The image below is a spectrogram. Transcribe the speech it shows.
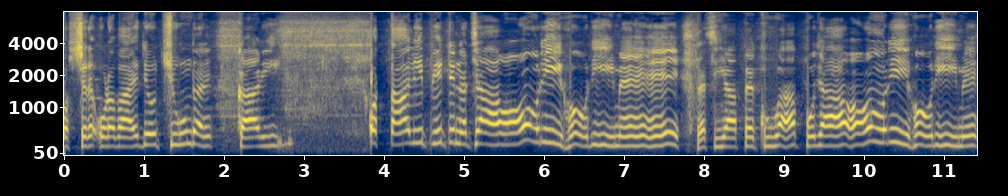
और सिर उड़वाए दो चूंदर कारी। और ताली पीट नचाओरी होरी में रसिया पे कुआ पुजाओरी होरी में।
